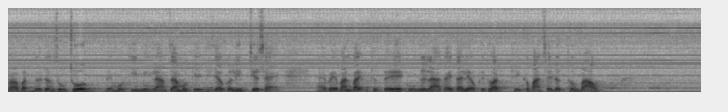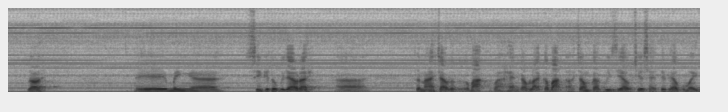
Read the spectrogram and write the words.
và bật biểu tượng rung chuông để mỗi khi mình làm ra một cái video clip chia sẻ à, về ban bệnh thực tế cũng như là cái tài liệu kỹ thuật thì các bạn sẽ được thông báo. Rồi thì mình à, xin kết thúc video ở đây. À, thân ái chào tất cả các bạn và hẹn gặp lại các bạn ở trong các video chia sẻ tiếp theo của mình.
